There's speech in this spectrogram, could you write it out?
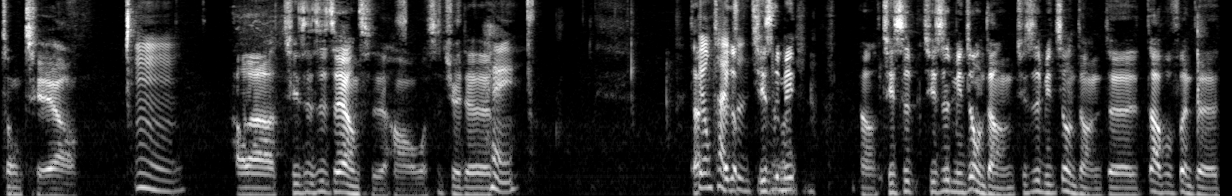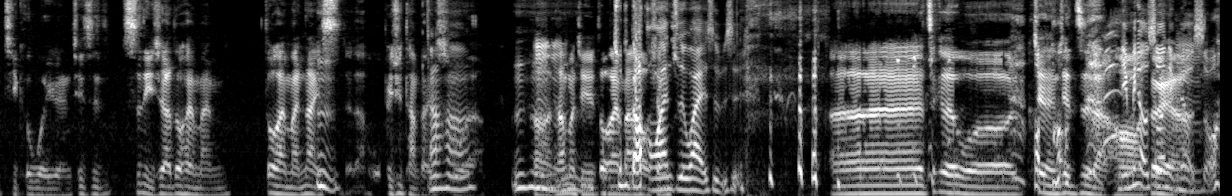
总结啊，嗯，好啦，其实是这样子哈，我是觉得，不用太正经。其实民啊，其实其实民众党，其实民众党的大部分的几个委员，其实私底下都还蛮都还蛮 nice 的啦。我必须坦白说了，嗯哼，他们其实都还蛮。除高虹安之外，是不是？呃，这个我见仁见智了。你没有说，你没有说。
